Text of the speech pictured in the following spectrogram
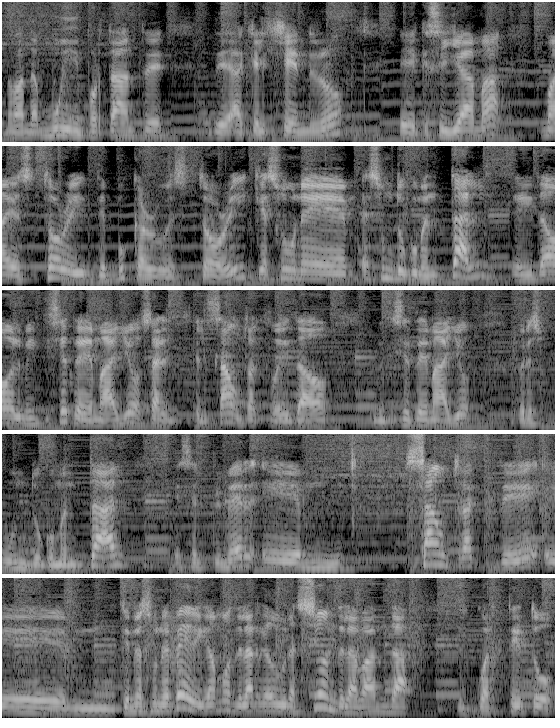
una banda muy importante de aquel género. Eh, que se llama My Story, The Buckaroo Story, que es un, eh, es un documental editado el 27 de mayo, o sea, el, el soundtrack fue editado el 27 de mayo, pero es un documental. Es el primer em, soundtrack de, em, que no es un EP, digamos, de larga duración de la banda, el cuarteto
